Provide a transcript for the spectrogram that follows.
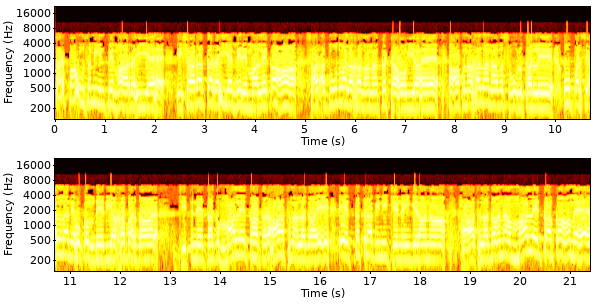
کر پاؤں زمین پہ مار رہی ہے، اشارہ کر رہی ہے میرے مالک سارا دودھ والا خزانہ کٹھا ہو گیا ہے۔ اپنا خزانہ وصول کر لے۔ اوپر سے اللہ نے حکم دے دیا، خبردار جتنے تک مالے کا کر ہاتھ نہ لگائے، ایک کترا بھی نیچے نہیں گرانا۔ ہاتھ لگانا مالے کا کام ہے،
